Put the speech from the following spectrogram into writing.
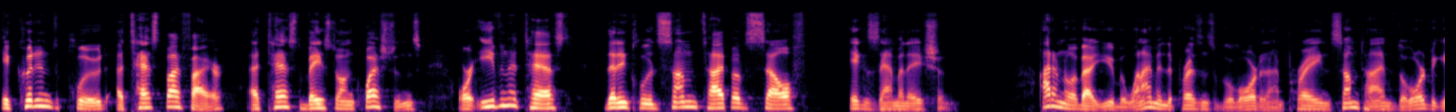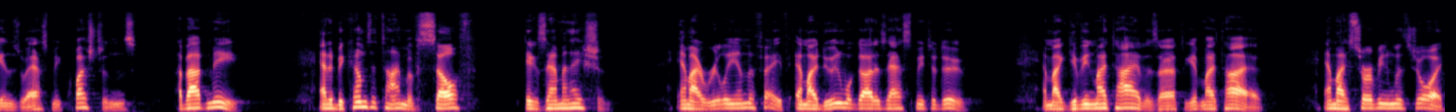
It could include a test by fire, a test based on questions, or even a test that includes some type of self examination. I don't know about you, but when I'm in the presence of the Lord and I'm praying, sometimes the Lord begins to ask me questions about me. And it becomes a time of self examination. Am I really in the faith? Am I doing what God has asked me to do? Am I giving my tithe as I have to give my tithe? Am I serving with joy?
